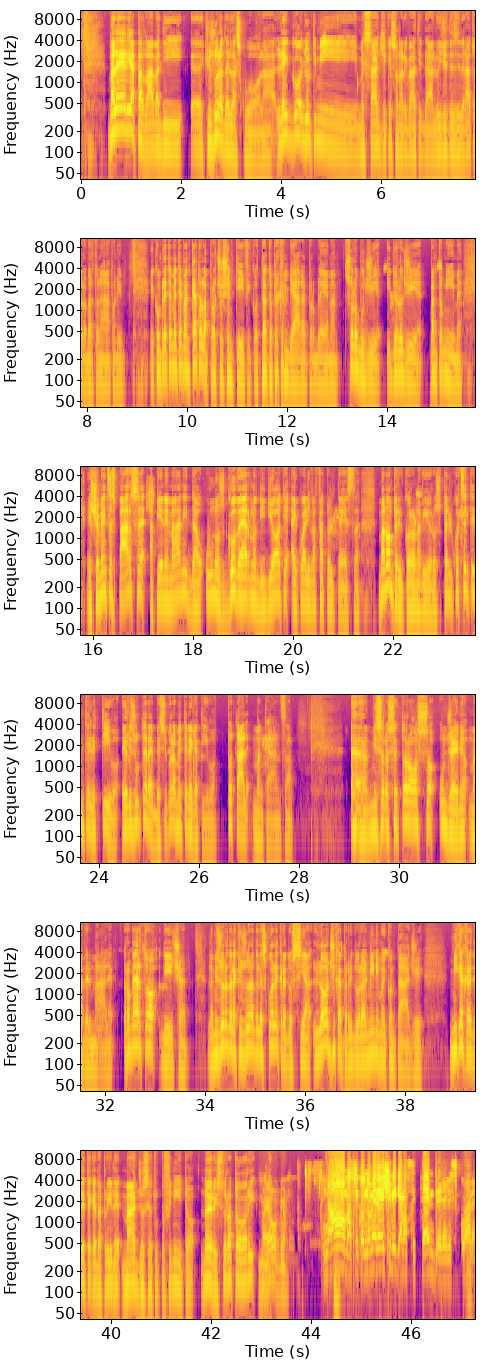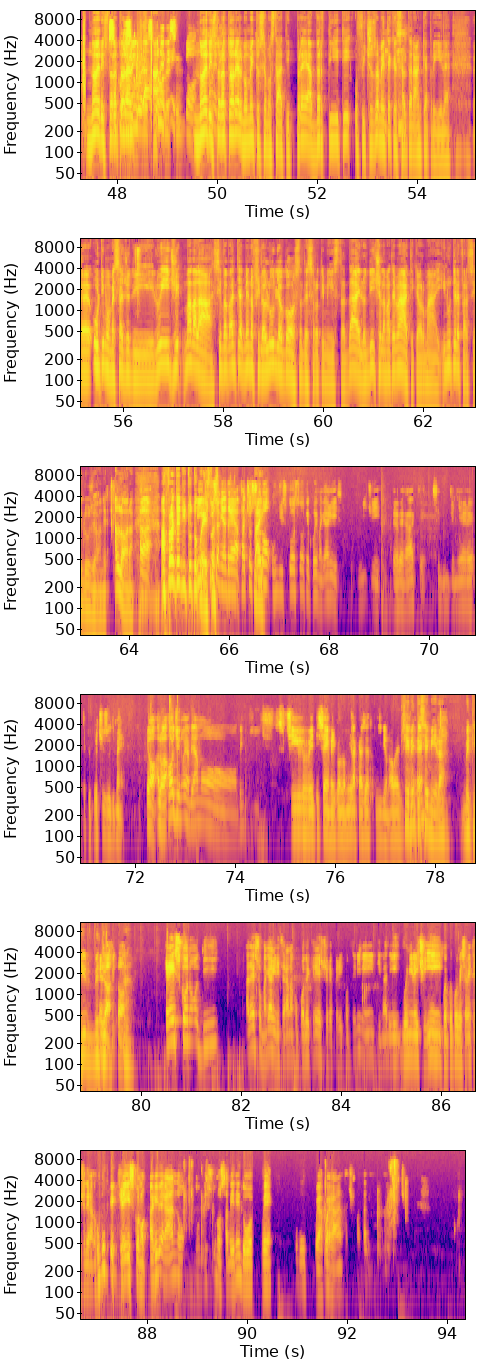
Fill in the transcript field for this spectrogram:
Valeria parlava di eh, chiusura della scuola. Leggo gli ultimi messaggi che sono arrivati da Luigi Desiderato e Roberto Napoli. È completamente mancato l'approccio scientifico, tanto per cambiare al problema. Solo bugie, ideologie, pantomime e scemenze sparse a piene mani da uno sgoverno di idioti ai quali va fatto il test. Ma non per il coronavirus, per il quoziente intellettivo e risulterebbe sicuramente negativo. Totale mancanza. Eh, Mister Rossetto Rosso, un genio ma del male. Roberto dice: La misura della chiusura delle scuole credo sia logica per ridurre al minimo i contagi. Mica credete che ad aprile-maggio sia tutto finito? Noi ristoratori. Ma è ovvio. No, ma secondo me noi ci vediamo a settembre nelle scuole. Noi ristoratori, Sicuramente. ah, Non è detto. noi ristoratori al momento siamo stati preavvertiti ufficiosamente che salterà anche aprile. Eh, ultimo messaggio di Luigi, ma va là, si va avanti almeno fino a luglio-agosto ad essere ottimista. Dai, lo dice la matematica ormai, inutile farsi illusioni. Allora, Allora, a fronte di tutto sì, questo... Scusami Andrea, faccio Vai. solo un discorso che poi magari Luigi troverà che essendo ingegnere è più preciso di me. Però allora, oggi noi abbiamo 25, 26, mi ricordo, mila casi attivi, una roba Sì, genere. 26.000. 20, 20 Esatto. eh. Crescono di adesso magari inizieranno anche un po' a decrescere per i contenimenti, ma di 2005, poi progressivamente scenderanno. Comunque crescono, arriveranno, nessuno sa bene dove, comunque a 40, 50 mila.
